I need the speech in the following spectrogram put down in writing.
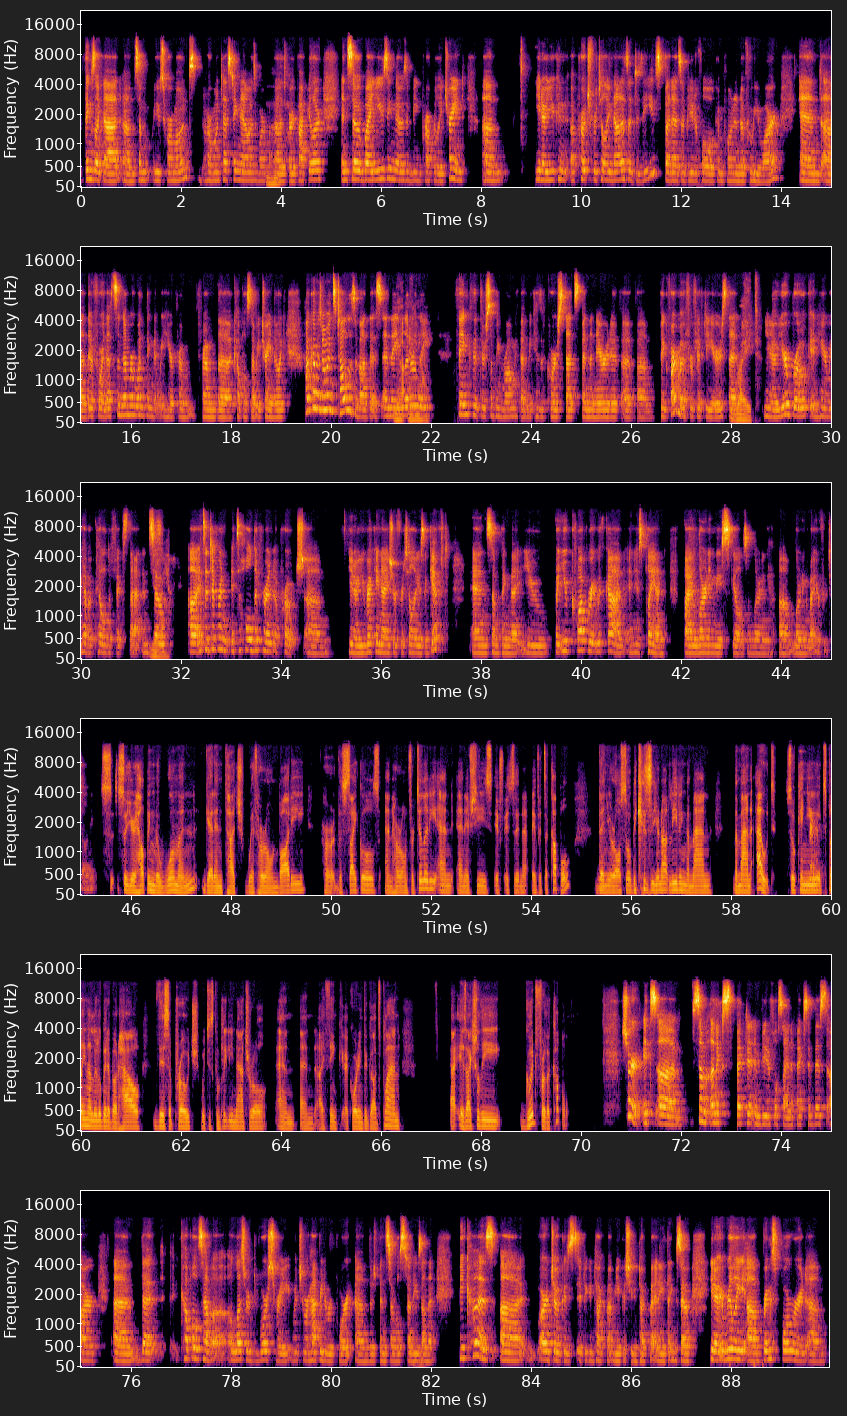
things like that um, some use hormones hormone testing now is more mm-hmm. uh, is very popular and so by using those and being properly trained um, you know you can approach fertility not as a disease but as a beautiful component of who you are. And uh, therefore that's the number one thing that we hear from from the couples that we train. They're like how come no one's told us about this? And they yeah, literally think that there's something wrong with them because of course that's been the narrative of um, big pharma for 50 years that right. you know you're broke and here we have a pill to fix that. And so yeah. uh, it's a different it's a whole different approach. Um, you know you recognize your fertility as a gift and something that you but you cooperate with god and his plan by learning these skills and learning um, learning about your fertility. So, so you're helping the woman get in touch with her own body her the cycles and her own fertility. And and if she's if it's in a, if it's a couple then mm-hmm. you're also because you're not leaving the man the man out. So, can you explain a little bit about how this approach, which is completely natural and and I think according to God's plan, is actually good for the couple? Sure. It's um, some unexpected and beautiful side effects of this are um, that couples have a, a, lesser divorce rate, which we're happy to report. Um, there's been several studies on that because uh, our joke is if you can talk about mucus, you can talk about anything. So, you know, it really um, brings forward um,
